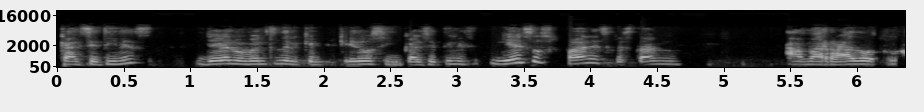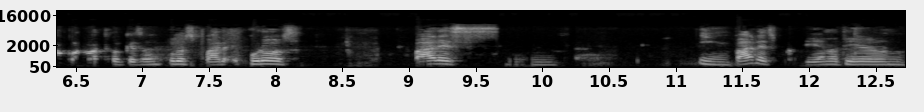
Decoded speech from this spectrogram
calcetines, llega el momento en el que me quedo sin calcetines. Y esos pares que están amarrados uno con otro, que son puros pares, puros pares impares, porque ya no tienen un,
